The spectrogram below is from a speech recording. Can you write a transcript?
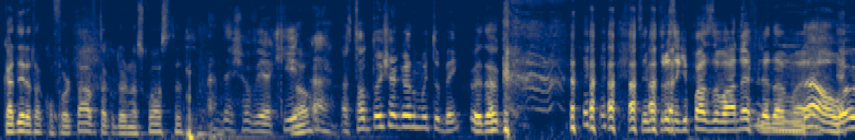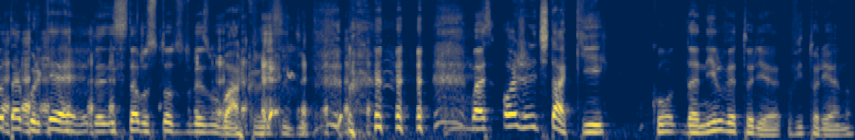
Cadeira tá confortável? Tá com dor nas costas? Ah, deixa eu ver aqui. Não? Ah, só não tô enxergando muito bem. Você me trouxe aqui pra zoar, né, filha da mãe? Não, até porque estamos todos no mesmo barco nesse dia. Mas hoje a gente tá aqui com Danilo Vitoriano.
